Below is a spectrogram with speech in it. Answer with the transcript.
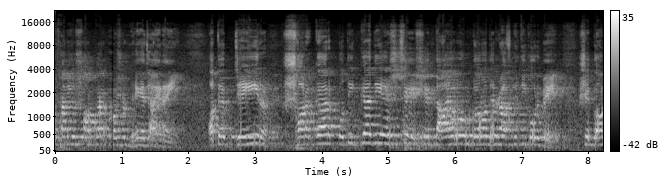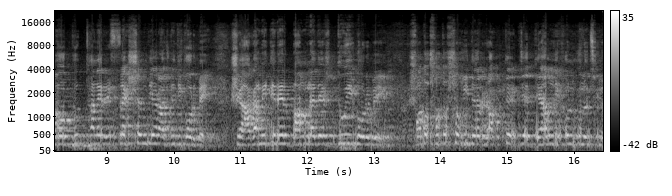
স্থানীয় সরকার প্রশাসন ভেঙে যায় নাই। অতএব যেই সরকার প্রতিজ্ঞা দিয়ে এসছে, সে দায় এবং দরদের রাজনীতি করবে। সে গণ অভ্যুত্থানের রিফ্লেকশন দিয়ে রাজনীতি করবে। সে আগামী দিনের বাংলাদেশ দুই করবে। শত শত শহীদের রক্তের যে দেয়াল লিখনগুলো ছিল,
